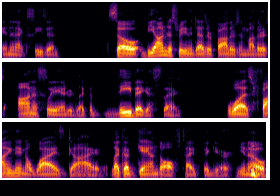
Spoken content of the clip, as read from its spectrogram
in the next season. So beyond just reading the Desert Fathers and Mothers, honestly, Andrew, like the the biggest thing was finding a wise guide, like a Gandalf type figure, you know,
